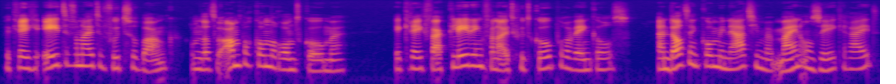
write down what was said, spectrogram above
We kregen eten vanuit de voedselbank omdat we amper konden rondkomen. Ik kreeg vaak kleding vanuit goedkopere winkels en dat in combinatie met mijn onzekerheid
